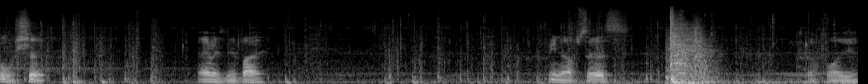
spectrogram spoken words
Oh shit. Enemies nearby. You know, upstairs. Go follow you.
